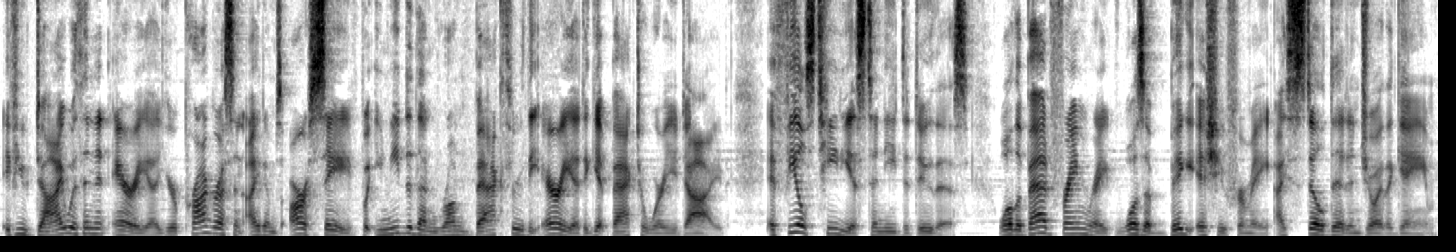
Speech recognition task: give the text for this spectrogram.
If you die within an area, your progress and items are saved, but you need to then run back through the area to get back to where you died. It feels tedious to need to do this. While the bad frame rate was a big issue for me, I still did enjoy the game.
